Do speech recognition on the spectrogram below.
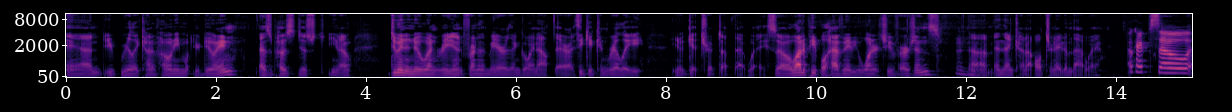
and really kind of honing what you're doing as opposed to just you know doing a new one, reading it in front of the mirror, then going out there. I think you can really you know get tripped up that way. So a lot of people have maybe one or two versions, mm-hmm. um, and then kind of alternate them that way. Okay, so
